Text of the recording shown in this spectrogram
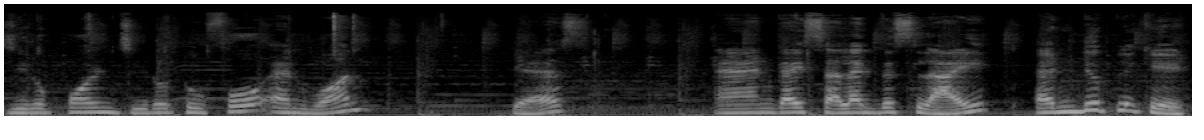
0.024 and 1 yes. And guys select this light and duplicate.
